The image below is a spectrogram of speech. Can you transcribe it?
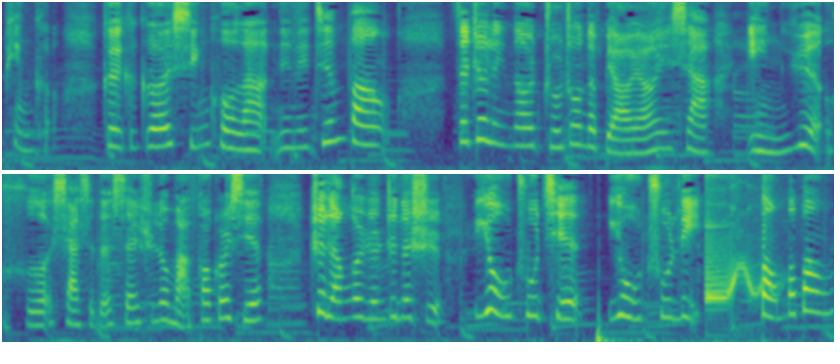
pink，各位哥哥辛苦啦，捏捏肩膀。在这里呢，着重的表扬一下影月和夏夏的三十六码高跟鞋，这两个人真的是又出钱又出力，棒棒棒！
